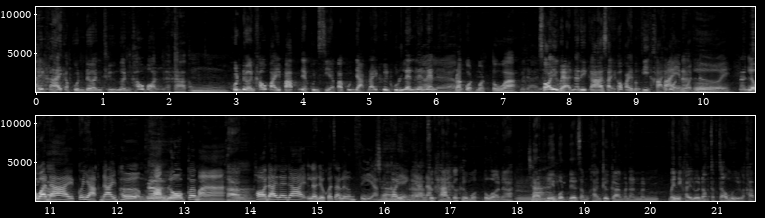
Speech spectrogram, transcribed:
คล้ายๆ กับคุณเดินถือเงินเข้าบ่อนแหละครับ อืม คุณเดินเข้าไปปั๊บเนี่ยคุณเสียปั๊บคุณอยากได้คืนคุณเล่นไม่เล่นได้เล่นแล้วปรากฏหมดตัวไม่ได้แล้ว สร้อยแหวนนาฬิกาใส่เข้าไปบางทีขายไปหมดหมนะดเลย นั่นสิหรือว่าครับได้ก็อยากได้เพิ่ม เออ ความโลภก็มา ครับ พอได้ได้ได้ แล้วเดี๋ยวก็จะเริ่มเสียใช่มันก็อย่างเงี้ยสุนะดท้าคะยก็คือหมดตัวนะอืม แบบนี้บทเรียนสำคัญคือการพนันมันไม่มีใครรวยนอกจากเจ้ามือหรอกครับ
